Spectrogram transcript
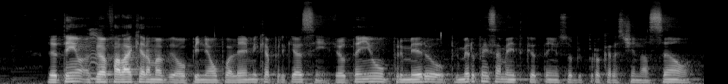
Eu tenho, hum. eu ia falar que era uma opinião polêmica porque assim, eu tenho o primeiro, o primeiro pensamento que eu tenho sobre procrastinação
